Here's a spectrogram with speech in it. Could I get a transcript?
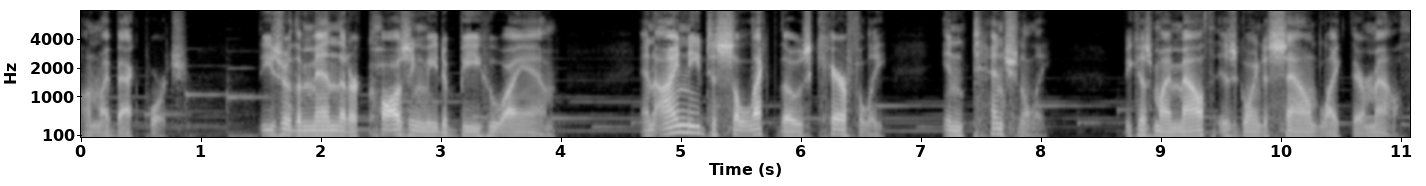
on my back porch. These are the men that are causing me to be who I am. And I need to select those carefully, intentionally, because my mouth is going to sound like their mouth.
